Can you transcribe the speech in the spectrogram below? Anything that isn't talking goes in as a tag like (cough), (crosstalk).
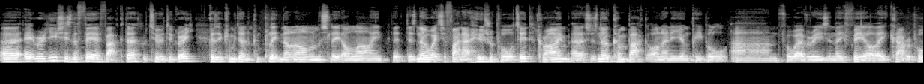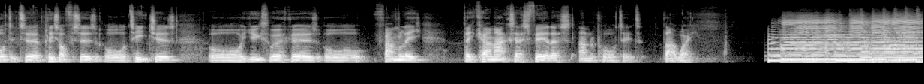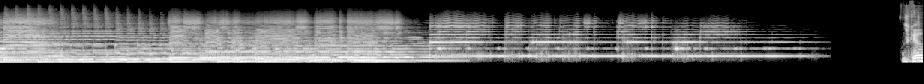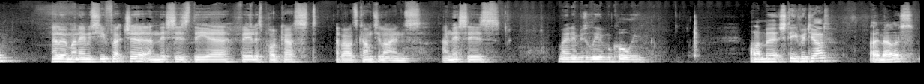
Uh, it reduces the fear factor to a degree because it can be done completely anonymously online. There's no way to find out who's reported crime, uh, so there's no comeback on any young people, and for whatever reason they feel they can't report it to police officers or teachers or youth workers or family, they can access Fearless and report it that way. Let's go. Hello, my name is Hugh Fletcher, and this is the uh, Fearless podcast about county lines. And this is. My name is Liam McCauley. And I'm uh, Steve Ridyard. I'm Alice.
